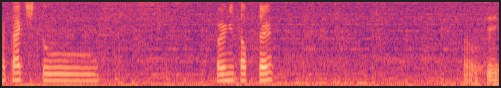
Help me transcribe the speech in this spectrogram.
Attach to Ornithopter. Okay.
